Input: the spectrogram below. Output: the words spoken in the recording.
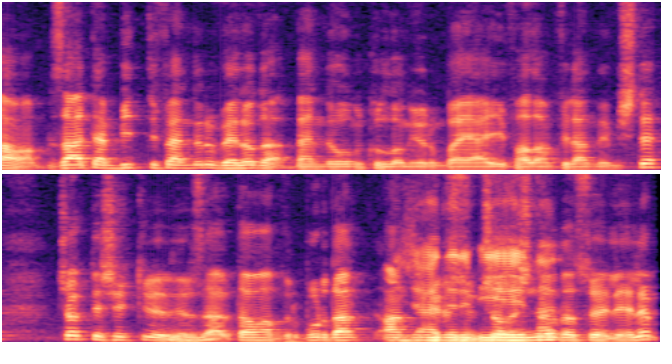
Tamam. Zaten Bitdefender'ı Velo da ben de onu kullanıyorum. Bayağı iyi falan filan demişti. Çok teşekkür ediyoruz Hı hı. abi. Tamamdır. Buradan antivirüsün çalıştığını da söyleyelim.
